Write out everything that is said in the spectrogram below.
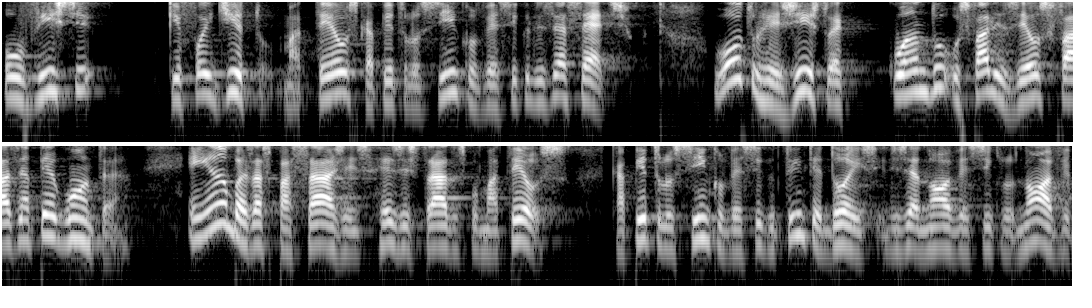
ouviste que foi dito, Mateus capítulo 5, versículo 17. O outro registro é quando os fariseus fazem a pergunta. Em ambas as passagens registradas por Mateus, capítulo 5, versículo 32 e 19, versículo 9,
